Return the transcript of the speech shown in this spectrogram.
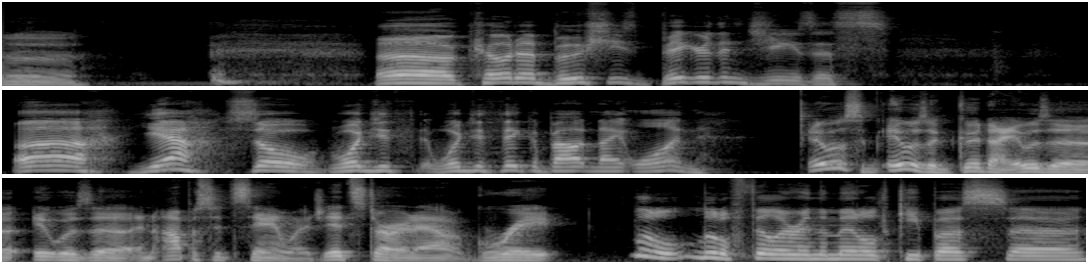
Ugh. Oh, Kota Ibushi's bigger than Jesus. Uh, yeah. So, what'd you th- what'd you think about night one? It was it was a good night. It was a it was a, an opposite sandwich. It started out great, little little filler in the middle to keep us uh,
